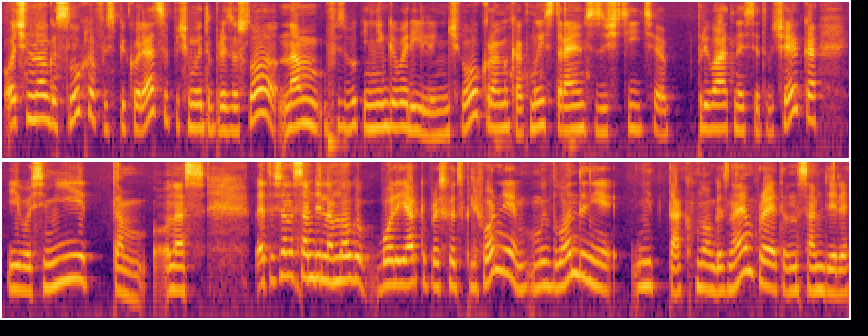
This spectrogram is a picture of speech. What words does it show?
очень много слухов и спекуляций, почему это произошло. Нам в Фейсбуке не говорили ничего, кроме как мы стараемся защитить э, приватность этого человека и его семьи. Там у нас это все на самом деле намного более ярко происходит в Калифорнии. Мы в Лондоне не так много знаем про это на самом деле.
